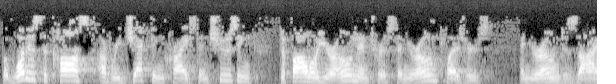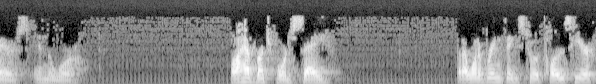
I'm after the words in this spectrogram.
But what is the cost of rejecting Christ and choosing to follow your own interests and your own pleasures and your own desires in the world? Well, I have much more to say, but I want to bring things to a close here.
